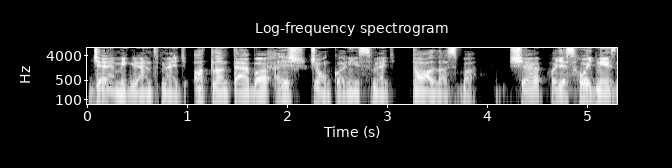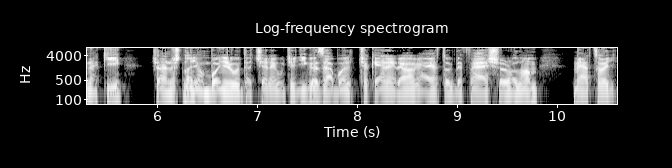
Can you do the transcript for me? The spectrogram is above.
Jeremy Grant megy Atlantába, és John Collins megy Dallasba. És hogy ez hogy néz neki, sajnos nagyon bonyolult a csere, úgyhogy igazából csak erre reagáljatok, de felsorolom, mert hogy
